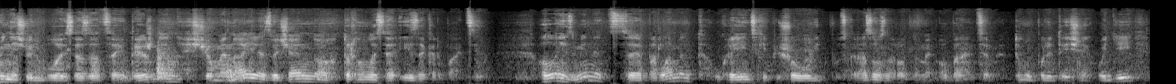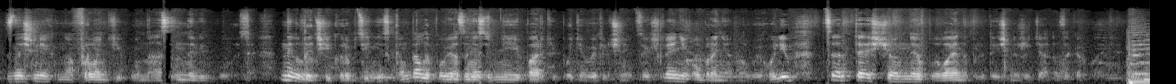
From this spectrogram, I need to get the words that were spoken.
Зміни, що відбулися за цей тиждень, що минає, звичайно, торкнулися і закарпатців. Головні зміни це парламент український пішов у відпуск разом з народними обранцями. Тому політичних подій, значних на фронті, у нас не відбулося. Невеличкі корупційні скандали пов'язані з однією партією, потім виключення цих членів, обрання нових голів. Це те, що не впливає на політичне життя Закарпаття.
